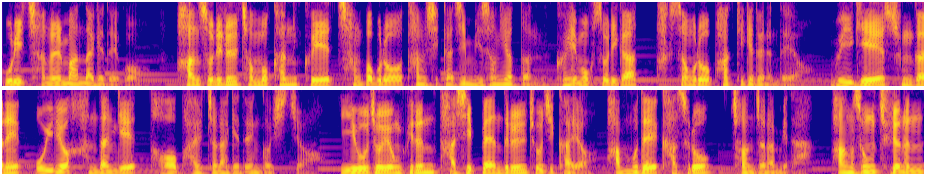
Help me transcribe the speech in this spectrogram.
우리 창을 만나게 되고 판소리를 접목한 그의 창법으로 당시까지 미성이었던 그의 목소리가 탁성으로 바뀌게 되는데요. 위기의 순간에 오히려 한 단계 더 발전하게 된 것이죠. 이후 조용필은 다시 밴드를 조직하여 밤무대 가수로 전전합니다. 방송 출연은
